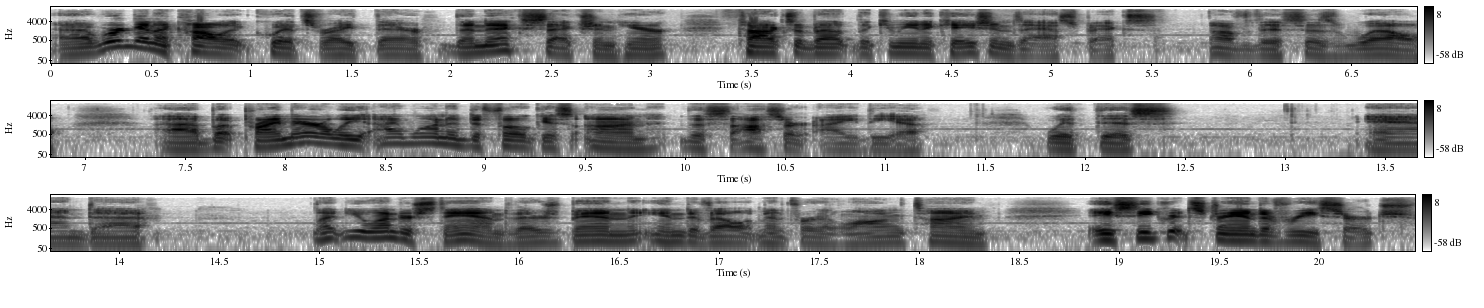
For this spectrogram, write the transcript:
Uh, we're going to call it quits right there. The next section here talks about the communications aspects of this as well. Uh, but primarily, I wanted to focus on the saucer idea with this and uh, let you understand there's been in development for a long time a secret strand of research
